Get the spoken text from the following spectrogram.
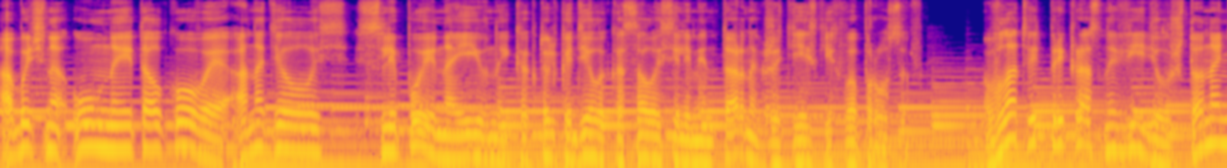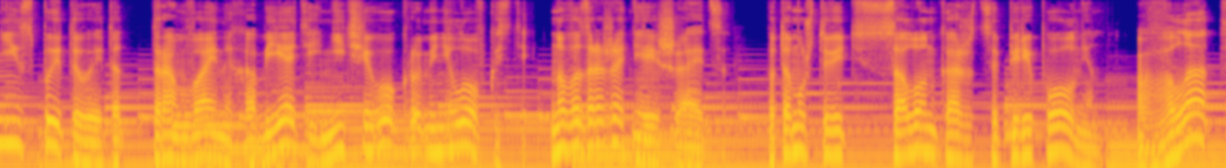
Обычно умная и толковая, она делалась слепой и наивной, как только дело касалось элементарных житейских вопросов. Влад ведь прекрасно видел, что она не испытывает от трамвайных объятий ничего, кроме неловкости, но возражать не решается, потому что ведь салон, кажется, переполнен. Влад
